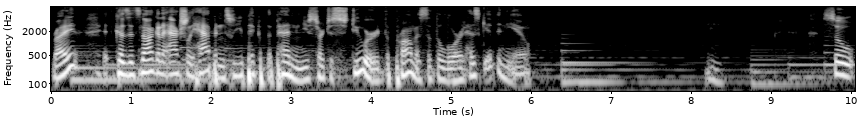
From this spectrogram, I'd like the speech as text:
right? Because it's not going to actually happen until you pick up the pen and you start to steward the promise that the Lord has given you. Hmm. So,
